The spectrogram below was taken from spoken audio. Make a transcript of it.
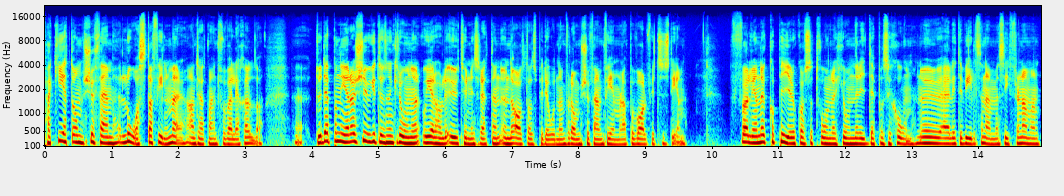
Paket om 25 låsta filmer. Antar jag att man inte får välja själv då. Eh, Du deponerar 20 000 kronor och erhåller uthyrningsrätten under avtalsperioden för de 25 filmerna på valfritt system. Följande kopior kostar 200 kronor i deposition. Nu är jag lite vilsen här med siffrorna, men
